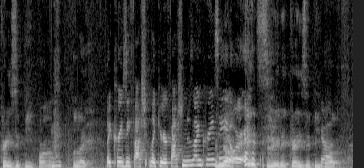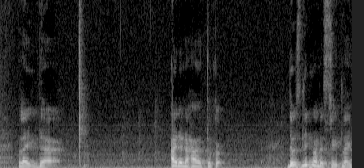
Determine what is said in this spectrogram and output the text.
crazy people. like Like crazy fashion, like your fashion design crazy, no, or it's really crazy people. Like the I don't know how to. Co- those living on the street, like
